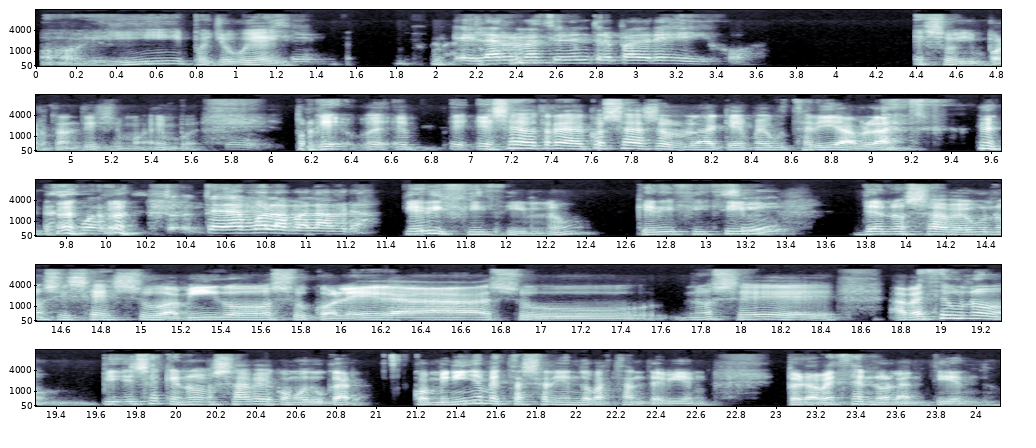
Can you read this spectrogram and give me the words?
Ay, pues yo voy a ir. Sí. Es la relación entre padres e hijos. Eso es importantísimo. Eh, sí. Porque eh, eh, esa es otra cosa sobre la que me gustaría hablar. T- te damos la palabra. Qué difícil, ¿no? Qué difícil. ¿Sí? Ya no sabe uno si es su amigo, su colega, su... No sé. A veces uno piensa que no sabe cómo educar. Con mi niña me está saliendo bastante bien, pero a veces no la entiendo.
